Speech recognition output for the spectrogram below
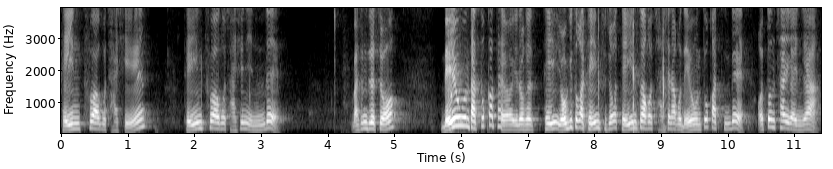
대인2하고 자신. 대인2하고 자신이 있는데, 말씀드렸죠? 내용은 다 똑같아요. 이렇게 대, 여기서가 대인투죠. 대인투하고 자신하고 내용은 똑같은데 어떤 차이가 있냐?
